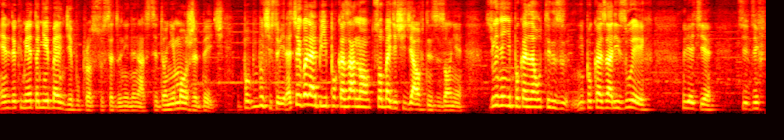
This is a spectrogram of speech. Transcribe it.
według mnie to nie będzie po prostu sezon 11, to nie może być. Po- Pomyślcie sobie, dlaczego najlepiej pokazano, co będzie się działo w tym sezonie? Dlaczego nie pokazało tych, z- nie pokazali złych, no wiecie, tych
